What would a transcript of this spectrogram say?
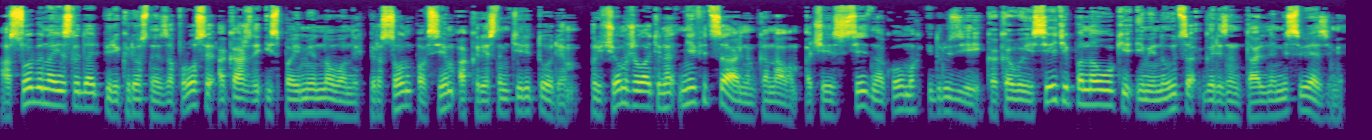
Особенно если дать перекрестные запросы о каждой из поименованных персон по всем окрестным территориям, причем желательно не официальным каналом, а через сеть знакомых и друзей. Каковые сети по науке именуются горизонтальными связями.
